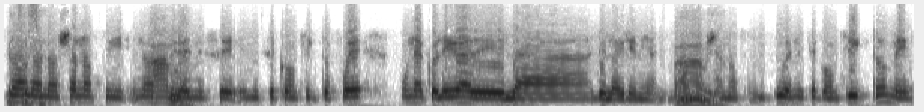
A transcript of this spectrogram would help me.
No, no, no, yo no fui, no ah, estuve en ese, en ese conflicto, fue una colega de la, de la gremial. No, ah, no, yo no estuve en ese conflicto, me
